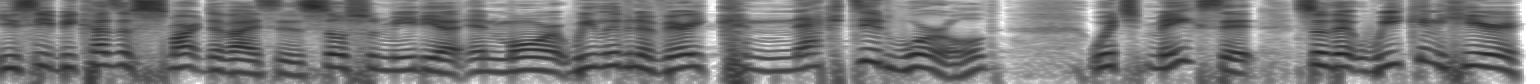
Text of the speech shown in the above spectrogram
You see, because of smart devices, social media, and more, we live in a very connected world, which makes it so that we can hear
